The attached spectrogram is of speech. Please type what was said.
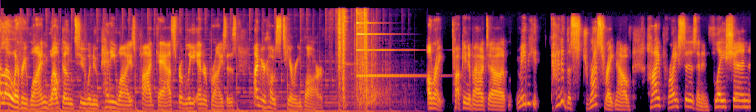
Hello, everyone. Welcome to a new Pennywise podcast from Lee Enterprises. I'm your host, Terry Barr. All right, talking about uh, maybe kind of the stress right now of high prices and inflation.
